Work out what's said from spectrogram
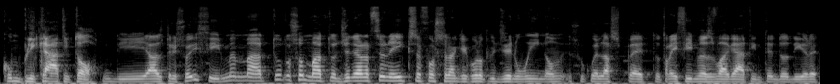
complicati to, di altri suoi film, ma tutto sommato Generazione X forse era anche quello più genuino su quell'aspetto, tra i film svagati intendo dire.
